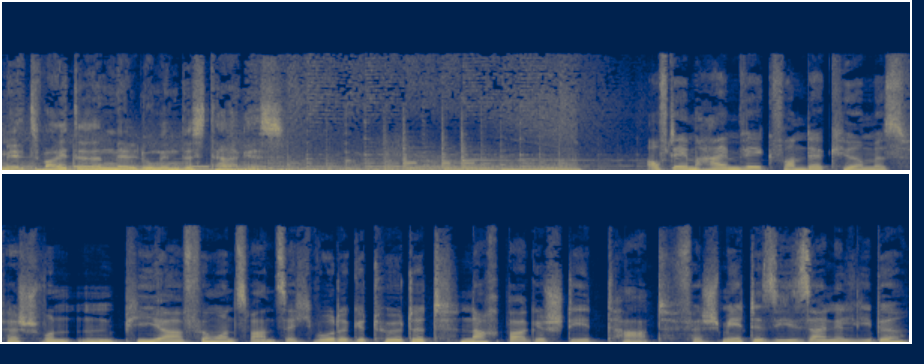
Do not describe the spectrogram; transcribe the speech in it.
mit weiteren Meldungen des Tages. Auf dem Heimweg von der Kirmes verschwunden. Pia, 25, wurde getötet. Nachbar gesteht Tat. Verschmähte sie seine Liebe?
